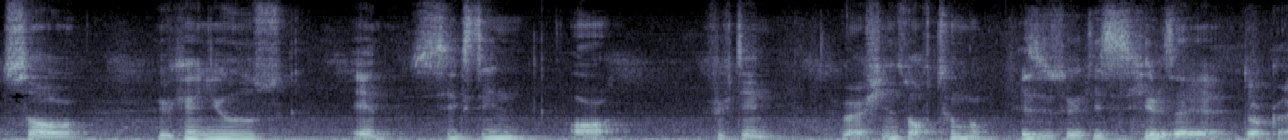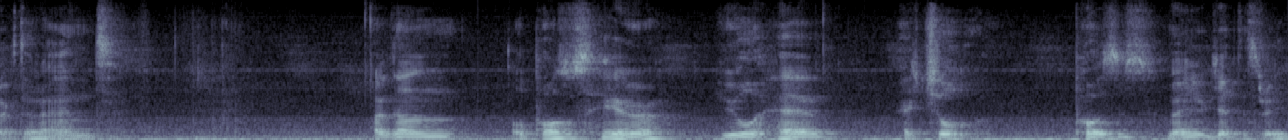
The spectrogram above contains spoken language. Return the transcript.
so you can use in 16 or 15 versions of Boom. As you see this here is a dog character and I've done all poses here you'll have actual poses when you get the three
